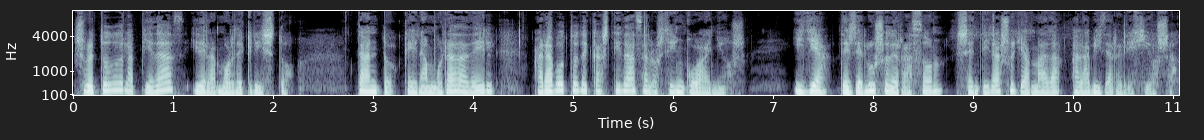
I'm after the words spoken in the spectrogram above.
sobre todo de la piedad y del amor de Cristo, tanto que enamorada de él hará voto de castidad a los cinco años, y ya desde el uso de razón sentirá su llamada a la vida religiosa.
